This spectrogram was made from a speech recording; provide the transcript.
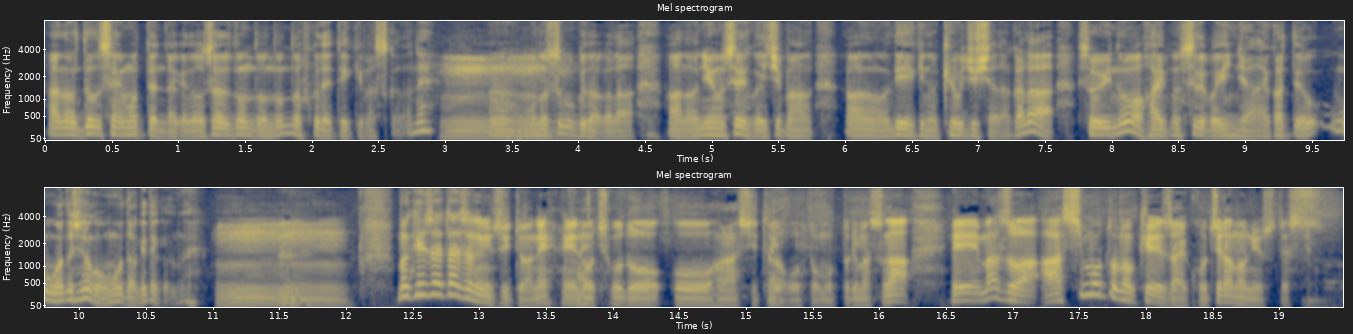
あの、ドル債持ってるんだけど、それどんどんどんどん膨れていきますからね。うん、ものすごくだから、あの、日本政府が一番、あの、利益の享受者だから、そういうのを配分すればいいんじゃないかって、もう私なんか思うだけだけどね。うん。まあ、経済対策についてはね、えー、後ほどお話しいただこうと思っておりますが、はい、えー、まずは足元の経済、こちらのニュースです。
